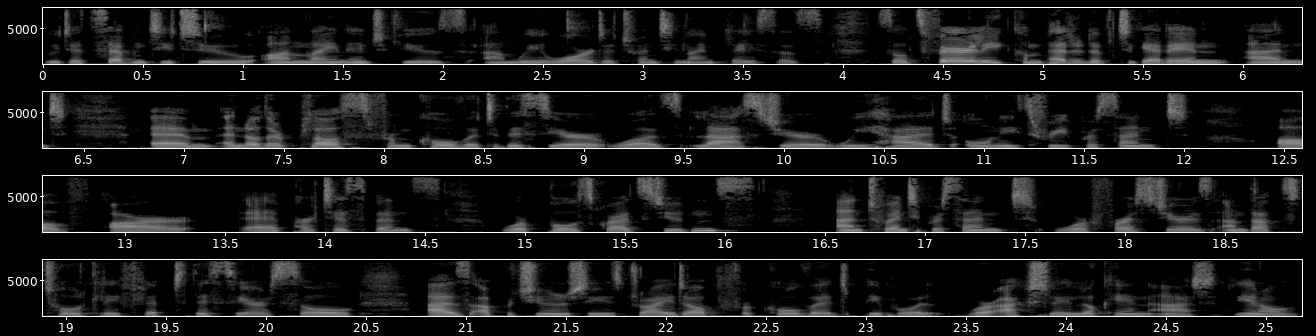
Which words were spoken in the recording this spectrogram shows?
We did 72 online interviews and we awarded 29 places. So it's fairly competitive to get in. And um, another plus from COVID this year was last year we had only 3% of our uh, participants were postgrad students and 20% were first years, and that's totally flipped this year. So, as opportunities dried up for COVID, people were actually looking at, you know,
